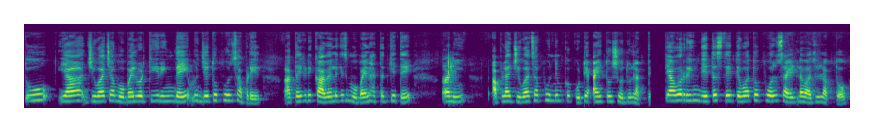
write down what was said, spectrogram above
तू या जीवाच्या मोबाईलवरती रिंग दे म्हणजे तो फोन सापडेल. आता इकडे काव्या लगेच मोबाईल हातात घेते आणि आपला जीवाचा फोन नेमकं कुठे आहे तो शोधू लागते. त्यावर रिंग देत असते तेव्हा तो फोन साईडला वाजू लागतो.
